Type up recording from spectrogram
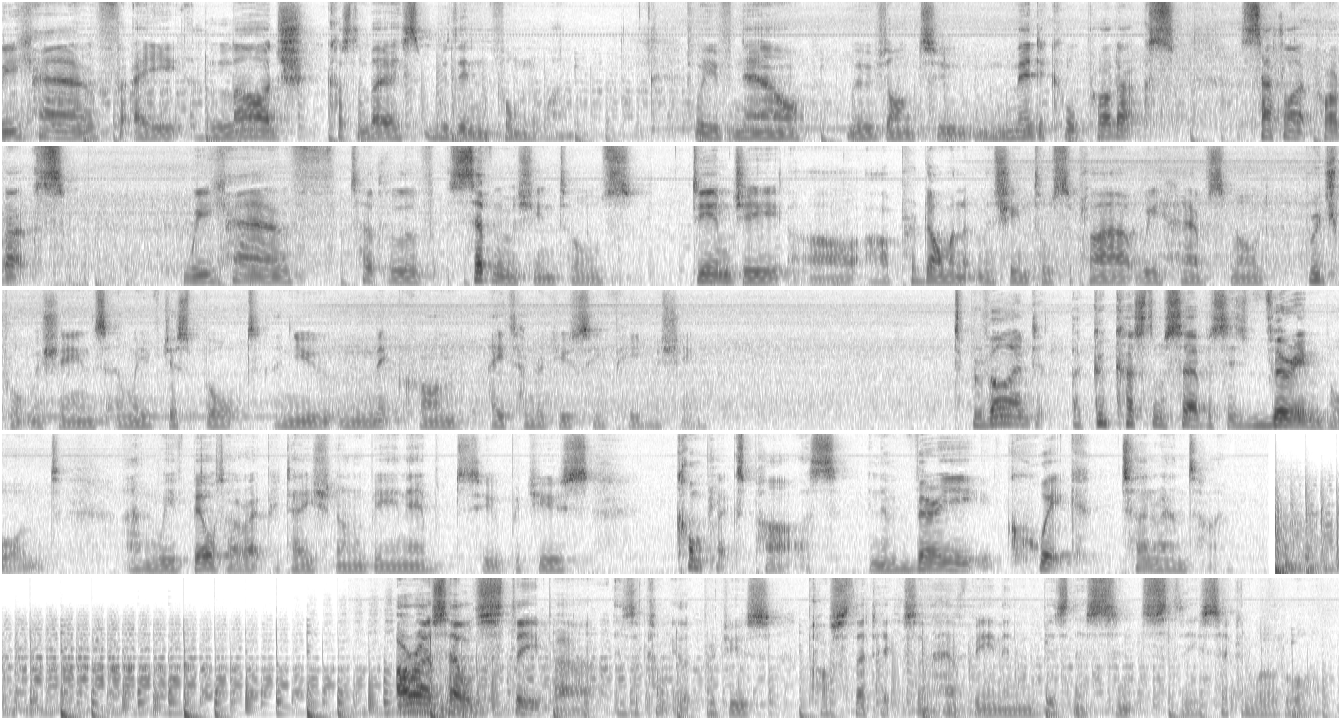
We have a large customer base within Formula One. We've now moved on to medical products, satellite products. We have a total of seven machine tools. DMG are our predominant machine tool supplier. We have some Bridgeport machines and we've just bought a new Mikron 800 UCP machine. To provide a good customer service is very important and we've built our reputation on being able to produce complex parts in a very quick turnaround time. RSL Steeper is a company that produce prosthetics and have been in business since the Second World War.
